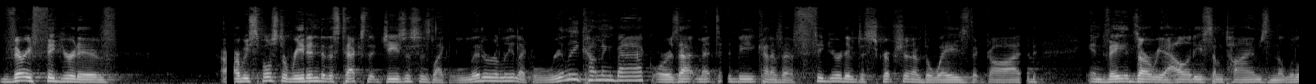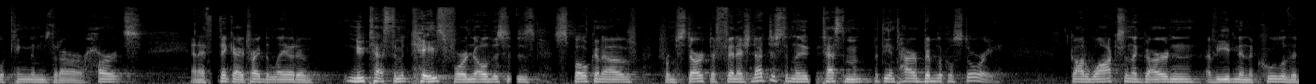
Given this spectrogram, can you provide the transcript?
very figurative, are we supposed to read into this text that Jesus is like literally, like really coming back? Or is that meant to be kind of a figurative description of the ways that God invades our reality sometimes in the little kingdoms that are our hearts? And I think I tried to lay out a New Testament case for no, this is spoken of from start to finish, not just in the New Testament, but the entire biblical story. God walks in the Garden of Eden in the cool of the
